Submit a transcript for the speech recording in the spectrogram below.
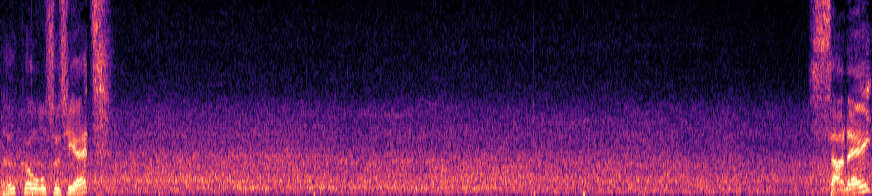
No goals as yet. Sané.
